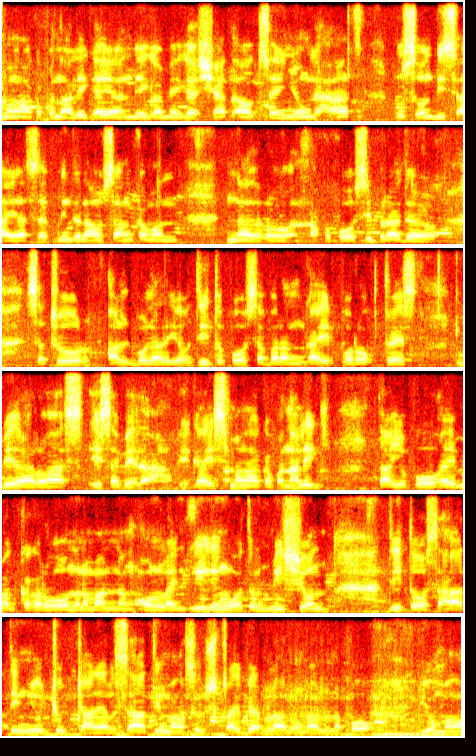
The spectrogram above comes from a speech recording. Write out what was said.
mga kapanalig, ayan, mega mega shout out sa inyong lahat, Luzon, Visayas at Mindanao, saan ka man naroon. Ako po si Brother Satur Albolario, dito po sa Barangay Purok 3, Biraroas, Isabela. Okay guys, mga kapanalig, tayo po ay magkakaroon na naman ng online healing water mission dito sa ating YouTube channel sa ating mga subscriber lalong lalo na po yung mga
